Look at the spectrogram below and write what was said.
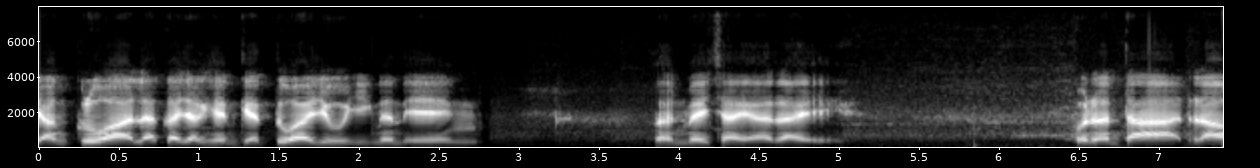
ยังกลัวและก็ยังเห็นแก่ตัวอยู่อีกนั่นเอง มันไม่ใช่อะไร เพราะนั้นถ้าเรา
